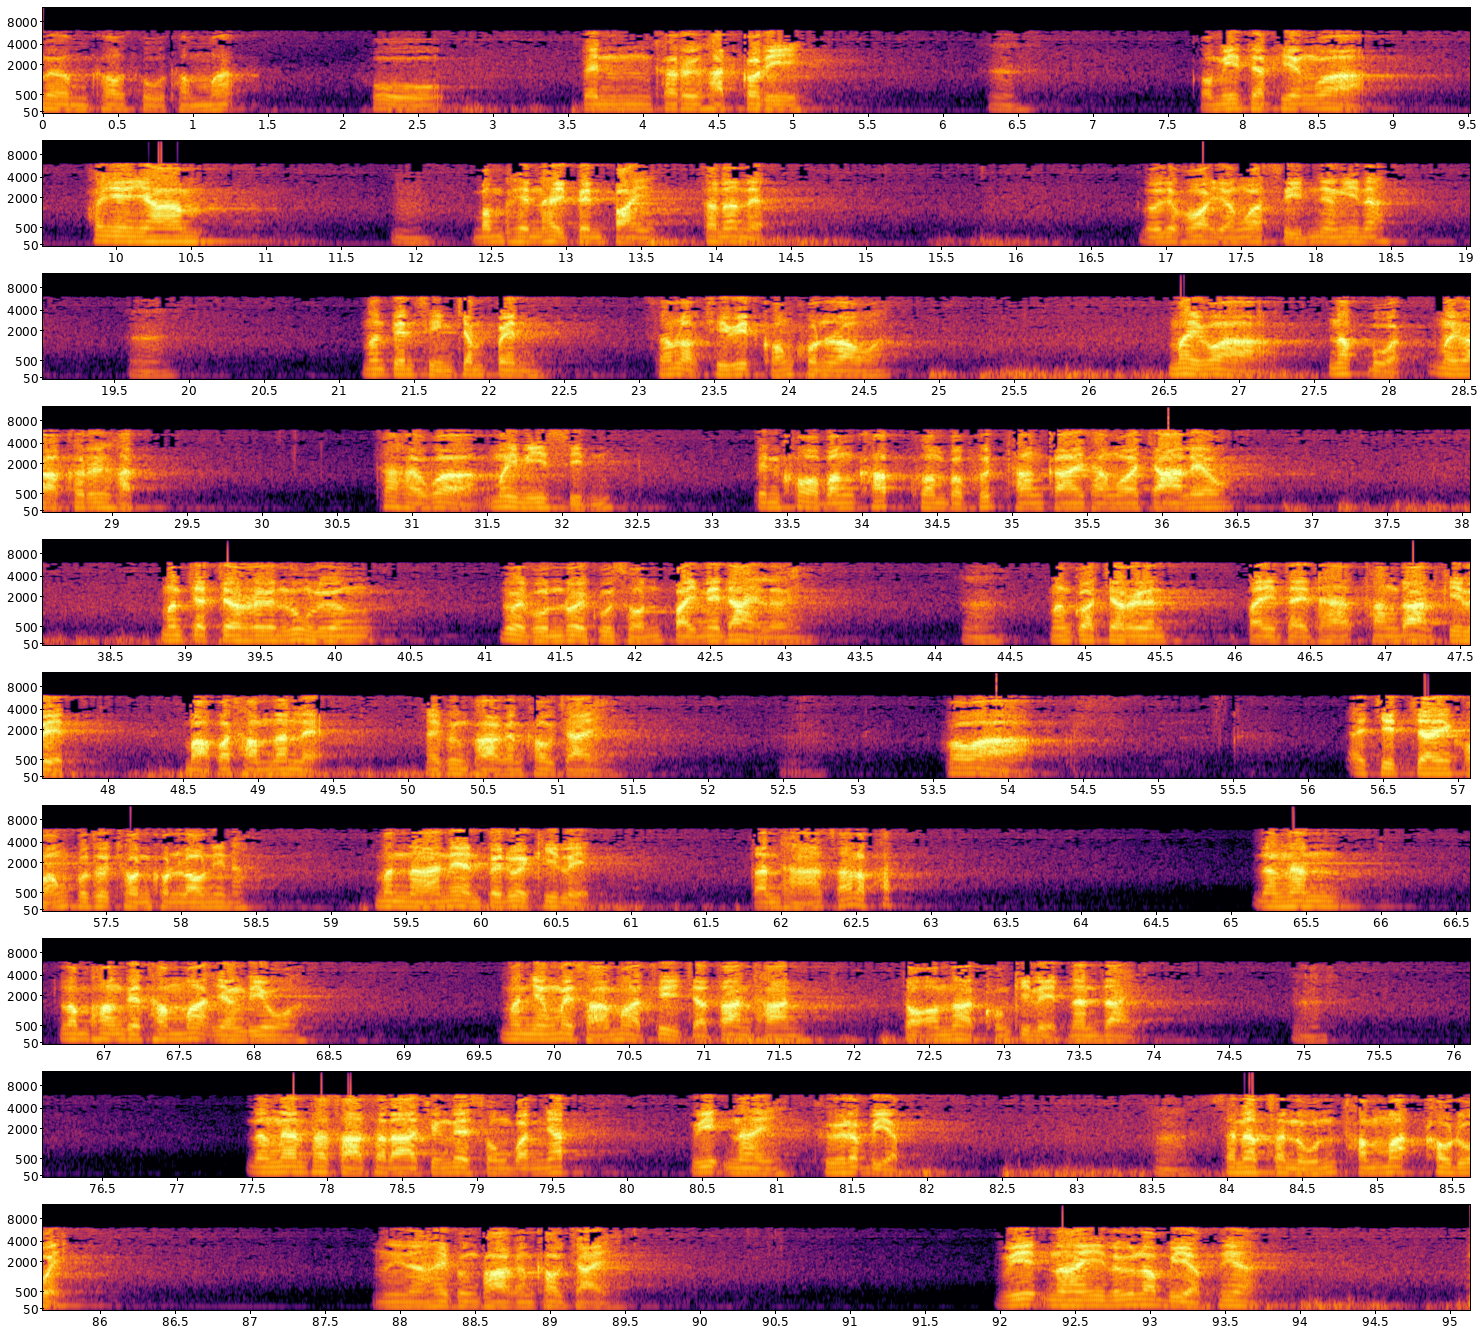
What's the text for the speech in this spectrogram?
เริ่มเข้าสู่ธรรมะ ผู้เป็นคฤหัสถ์ก็ดีก็มีแต่เพียงว่าพยายามบำเพ็ญให้เป็นไปเท่านั้นแหละโดยเฉพาะอย่างว่าศีลอย่างนี้นะมันเป็นสิ่งจำเป็นสำหรับชีวิตของคนเรา ไม่ว่านักบวชไม่ว่าคฤหัสถ์ ถ้าหากว่าไม่มีศีลเป็นข้อบังคับความประพฤติทางกายทางวาจาแล้ว มันจะเจริญรุ่งเรืองด้วยบุญด้วยกุศลไปไม่ได้เลยมันก็เจริญไปแต่ทางด้านกิเลสบาปธรรมนั่นแหละ ให้พึ่งพากันเข้าใจ เพราะว่า ไอ้จิตใจของปุถุชนคนเรานี่นะ มันหนาแน่นไปด้วยกิเลสตัณหาสารพัดดังนั้นลำพังแต่ธรรมะอย่างเดียว มันยังไม่สามารถที่จะต้านทานต่ออำนาจของกิเลสนั้นได้ดังนั้นพระศาสดาจึงได้ทรงบัญญัติวินัยคือระเบียบสนับสนุนธรรมะเข้าด้วย นี่นะให้พึงพากันเข้าใจ วินัยหรือระเบียบเนี่ย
